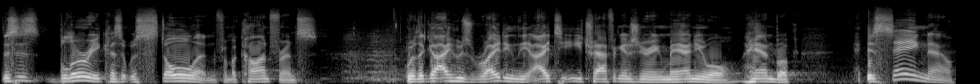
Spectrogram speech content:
this is blurry because it was stolen from a conference where the guy who's writing the ITE traffic engineering manual handbook is saying now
